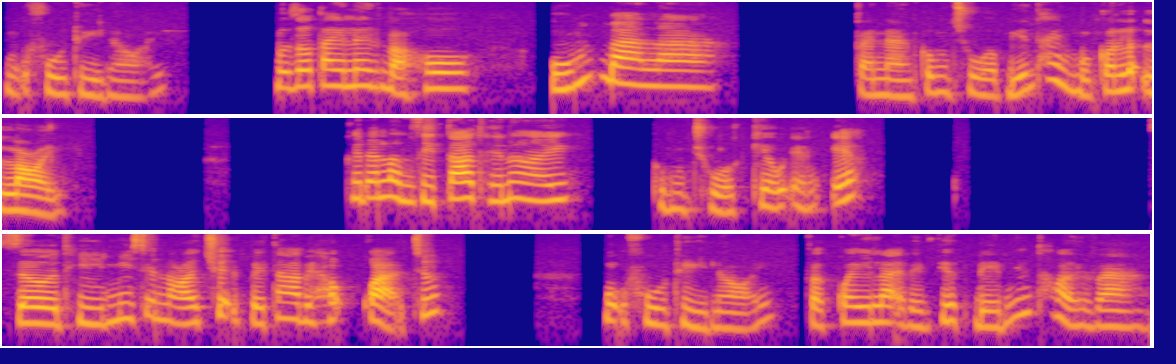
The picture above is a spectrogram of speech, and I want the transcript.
mụ phù thủy nói. Mụ giơ tay lên và hô, úm ba la. Và nàng công chúa biến thành một con lợn lòi. Ngươi đã làm gì ta thế này? Công chúa kêu en ép. Giờ thì Mi sẽ nói chuyện với ta về hậu quả chứ. Mụ phù thủy nói và quay lại với việc đếm những thỏi vàng.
